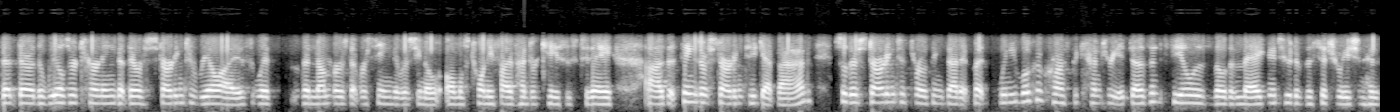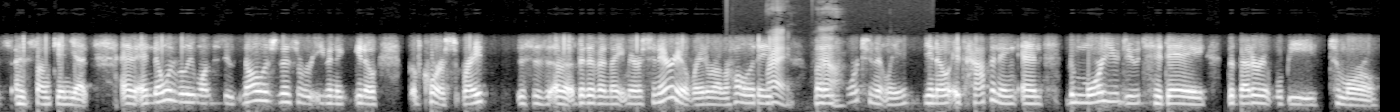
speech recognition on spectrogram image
that there the wheels are turning. That they're starting to realize with the numbers that we're seeing. There was you know almost 2,500 cases today. Uh, that things are starting to get bad. So they're starting to throw things at it. But when you look across the country, it doesn't feel as though the magnitude of the situation has has sunk in yet. And and no one really wants to acknowledge this or even you know of course right this is a bit of a nightmare scenario right around the holidays. Right. But Yeah. unfortunately, you know, it's happening. And the more you do today, the better it will be tomorrow.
